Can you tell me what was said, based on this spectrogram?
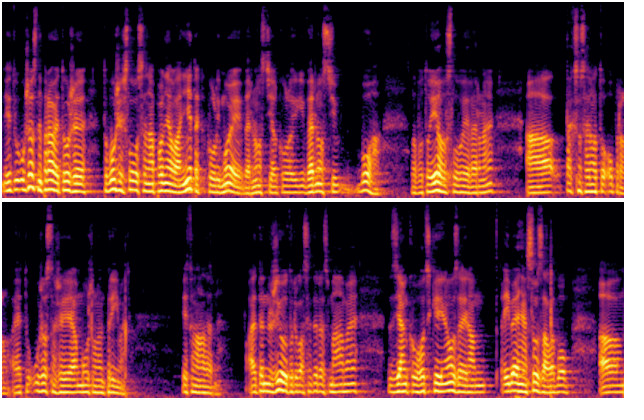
Je tu úžasné práve to, že to Božie slovo sa naplňalo nie tak kvôli mojej vernosti, ale kvôli vernosti Boha. Lebo to jeho slovo je verné. A tak som sa na to opral. A je to úžasné, že ja môžem len príjmať. Je to nádherné. Aj ten život, ktorý vlastne teraz máme s Jankou, hoci kedy naozaj nám vybehne slza, lebo uh,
